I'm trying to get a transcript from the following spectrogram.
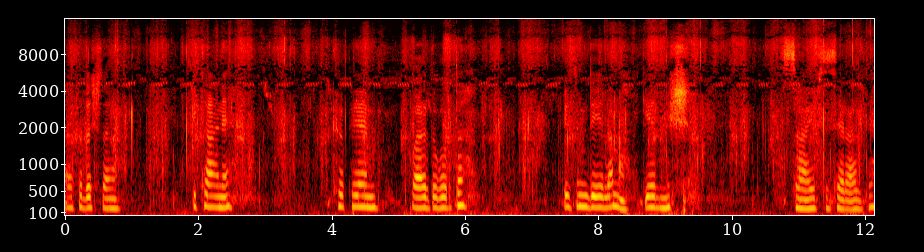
Arkadaşlarım bir tane köpeğim vardı burada. Bizim değil ama gelmiş. Sahipsiz herhalde.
